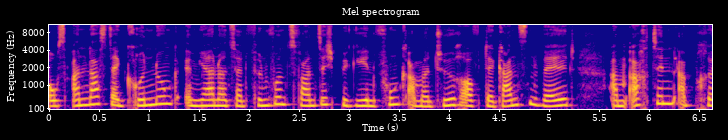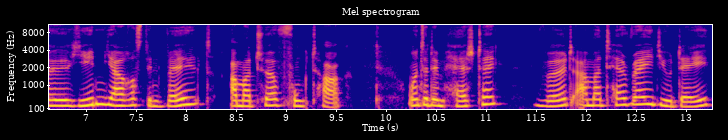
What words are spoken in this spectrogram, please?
Aus Anlass der Gründung im Jahr 1925 begehen Funkamateure auf der ganzen Welt am 18. April jeden Jahres den Weltamateurfunktag. Unter dem Hashtag World Amateur Radio Day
